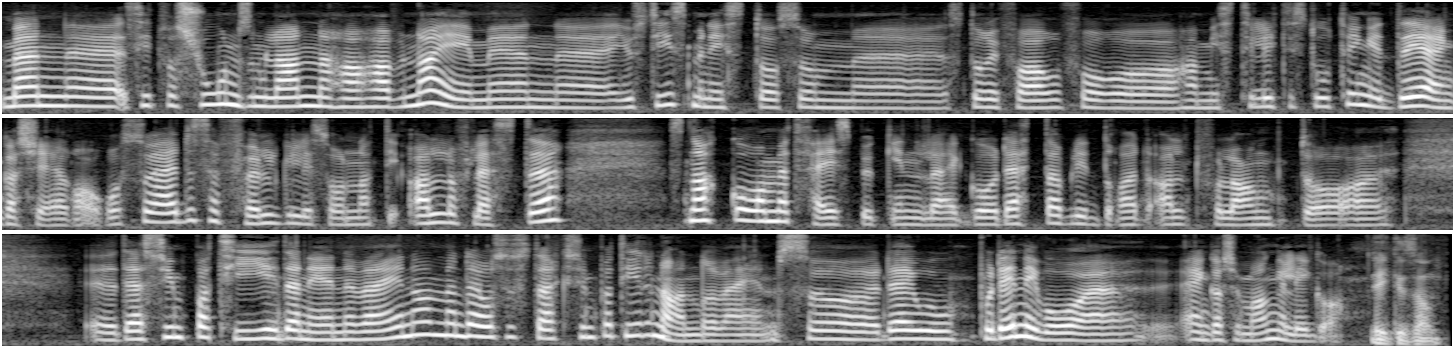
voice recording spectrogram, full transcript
Men eh, situasjonen som landet har havna i, med en eh, justisminister som eh, står i fare for å ha mistillit i Stortinget, det engasjerer. Og så er det selvfølgelig sånn at de aller fleste snakker om et Facebook-innlegg, og dette blitt dratt altfor langt. og eh, det er sympati den ene veien, men det er også sterk sympati den andre veien. Så det er jo på det nivået engasjementet ligger. Ikke sant.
